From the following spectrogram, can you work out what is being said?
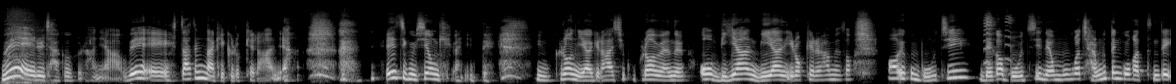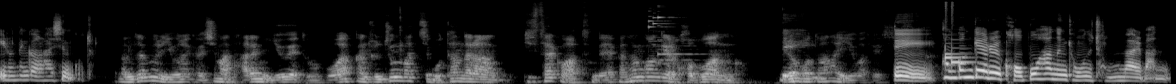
왜 애를 자극을 하냐? 왜 애 짜증나게 그렇게라 하냐? 애 지금 시험 기간인데 음, 그런 이야기를 하시고 그러면은 어 미안 미안 이렇게를 하면서 어 이거 뭐지 내가 뭐지 내가 뭔가 잘못된 것 같은데 이런 생각을 하시는 거죠. 남자분이 이혼을 결심한 다른 이유에도 뭐 약간 존중받지 못한다랑 비슷할 것 같은데 약간 성관계를 거부하는 거 이런 네. 것도 하나의 이유가 될 수 있어요. 네, 성관계를 거부하는 경우는 정말 많,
